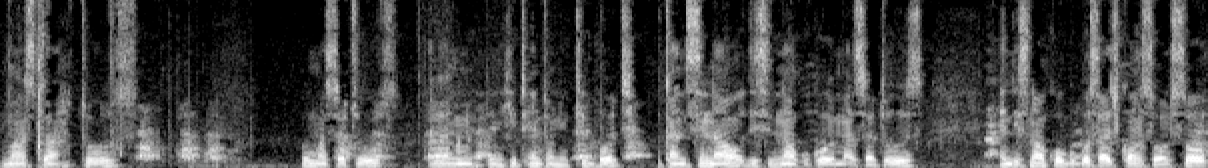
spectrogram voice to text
Master tools Webmaster Tools and then hit enter on your keyboard. You can see now this is now Google Webmaster Tools and it's now called Google Search Console. So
